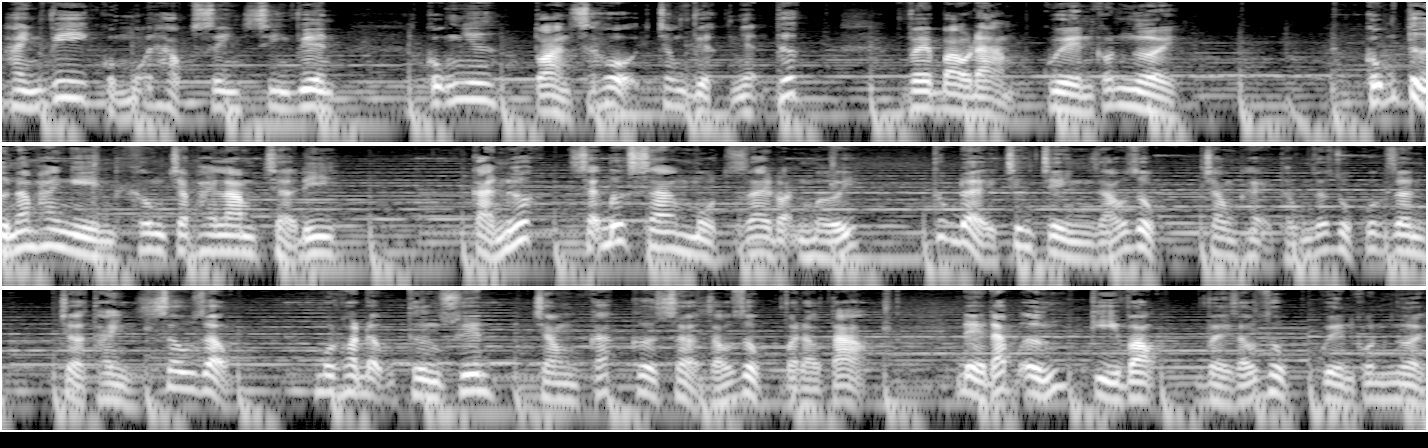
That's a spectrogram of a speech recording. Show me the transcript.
hành vi của mỗi học sinh, sinh viên cũng như toàn xã hội trong việc nhận thức về bảo đảm quyền con người. Cũng từ năm 2025 trở đi, cả nước sẽ bước sang một giai đoạn mới, thúc đẩy chương trình giáo dục trong hệ thống giáo dục quốc dân trở thành sâu rộng, một hoạt động thường xuyên trong các cơ sở giáo dục và đào tạo để đáp ứng kỳ vọng về giáo dục quyền con người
